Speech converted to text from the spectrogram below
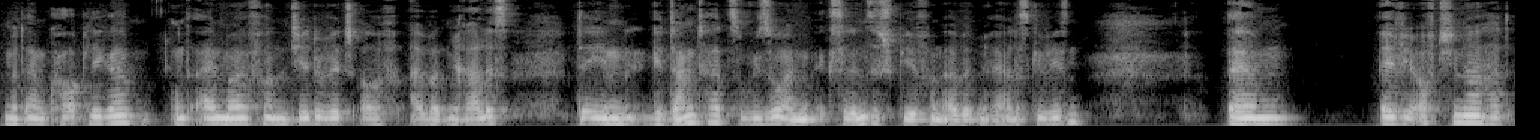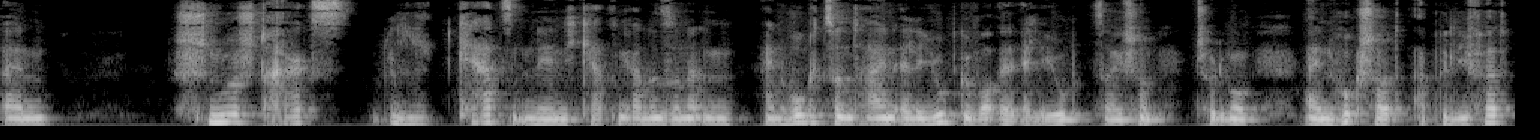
mit einem Korbleger und einmal von Djedovic auf Albert Mirales, der ihn gedankt hat. Sowieso ein exzellentes Spiel von Albert Mirales gewesen. Ähm, Elvi Ovcina hat ein schnurstracks Kerzen, nee, nicht Kerzen gerade, sondern einen horizontalen Eleoop geworfen, äh, Eleoop, sage ich schon, Entschuldigung, einen Hookshot abgeliefert,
